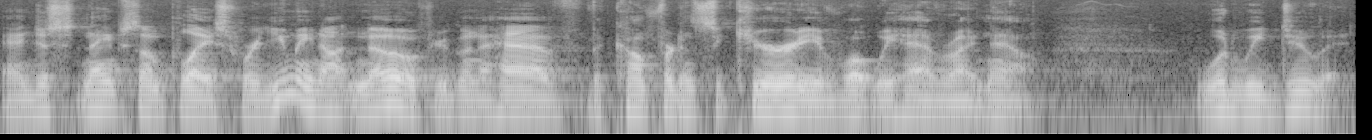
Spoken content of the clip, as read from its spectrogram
and just name some place where you may not know if you're going to have the comfort and security of what we have right now. Would we do it?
